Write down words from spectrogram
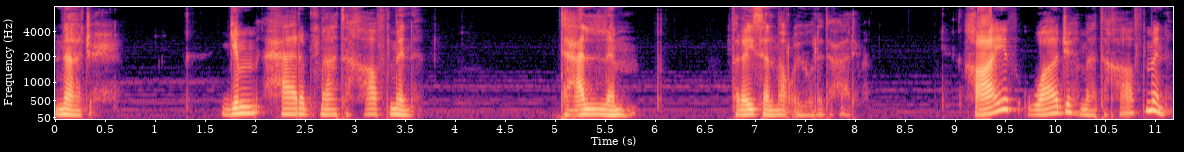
ناجح. قم حارب ما تخاف منه. تعلم. فليس المرء يولد عالما. خايف واجه ما تخاف منه.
